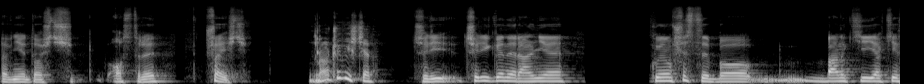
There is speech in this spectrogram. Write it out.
pewnie dość ostry, przejść. No oczywiście. Czyli, czyli generalnie kupują wszyscy, bo banki jakie,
